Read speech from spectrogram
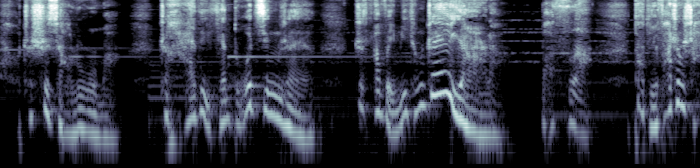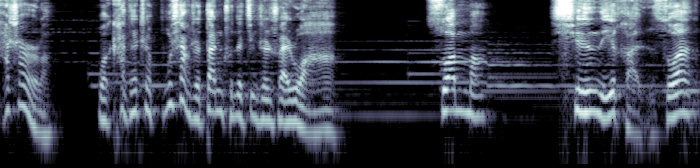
哎呦，这是小陆吗？这孩子以前多精神呀，这咋萎靡成这样了？宝四啊，到底发生啥事儿了？我看他这不像是单纯的精神衰弱啊，酸吗？心里很酸。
